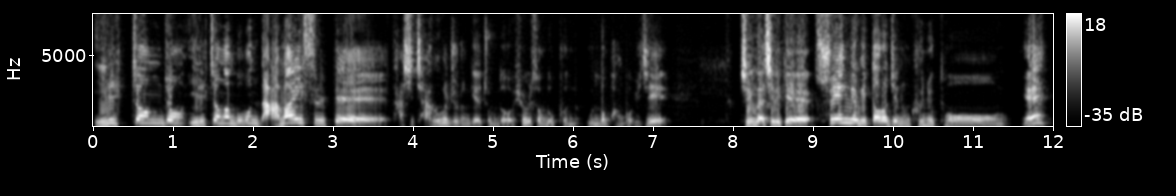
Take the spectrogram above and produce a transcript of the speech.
일정 정 일정한 부분 남아 있을 때 다시 자극을 주는 게 좀 더 효율성 높은 운동 방법이지. 지금같이 이렇게 수행력이 떨어지는 근육통에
